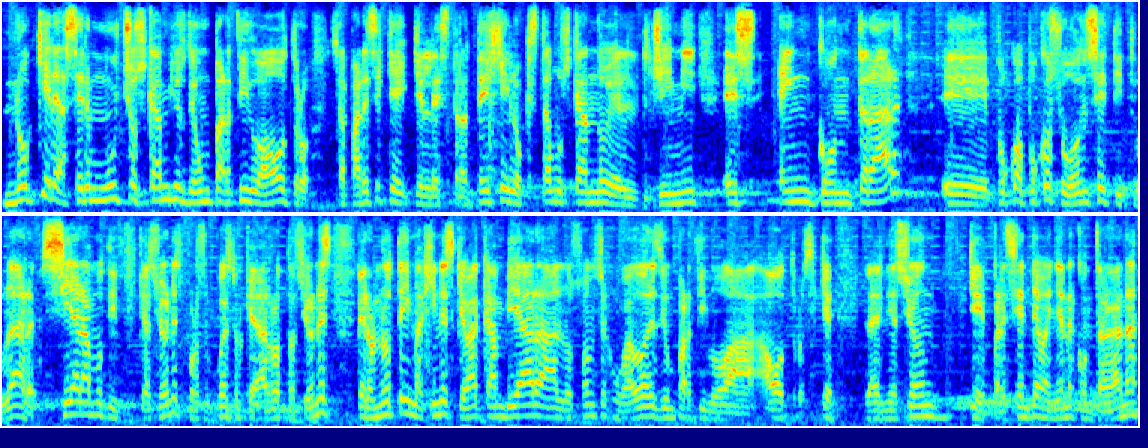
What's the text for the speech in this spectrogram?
no quiere hacer muchos cambios de un partido a otro. O sea, parece que, que la estrategia y lo que está buscando el Jimmy es encontrar eh, poco a poco su once titular. Sí hará modificaciones, por supuesto que hará rotaciones, pero no te imagines que va a cambiar a los 11 jugadores de un partido a, a otro. Así que la alineación que presente mañana contra Ghana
